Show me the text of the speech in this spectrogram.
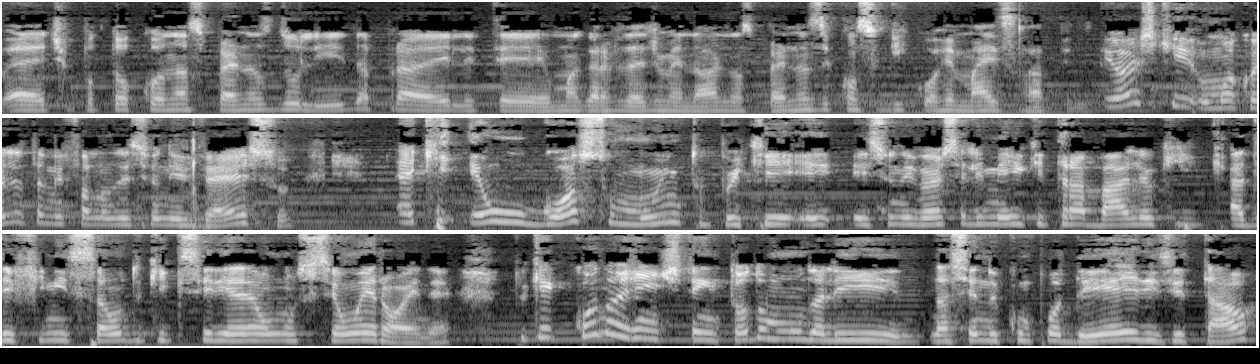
é, tipo, tocou nas pernas do Lida pra ele ter uma gravidade menor nas pernas e conseguir correr mais rápido. Eu acho que uma coisa também falando desse universo é que eu gosto muito porque esse universo ele meio que trabalha a definição do que, que seria um, ser um herói, né? Porque quando a gente tem todo mundo ali nascendo com poderes e tal,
